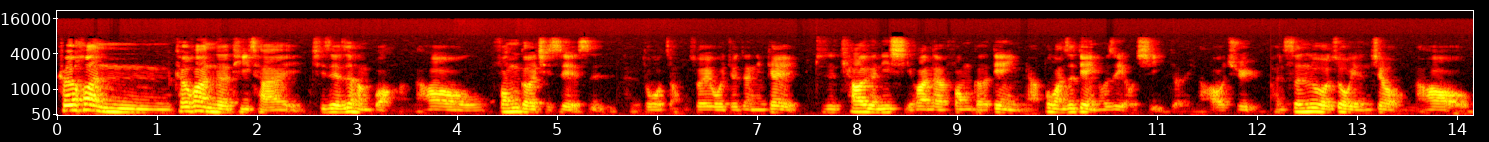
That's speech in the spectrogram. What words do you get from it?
科幻科幻的题材其实也是很广，然后风格其实也是很多种，所以我觉得你可以就是挑一个你喜欢的风格电影啊，不管是电影或是游戏，对，然后去很深入的做研究，然后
